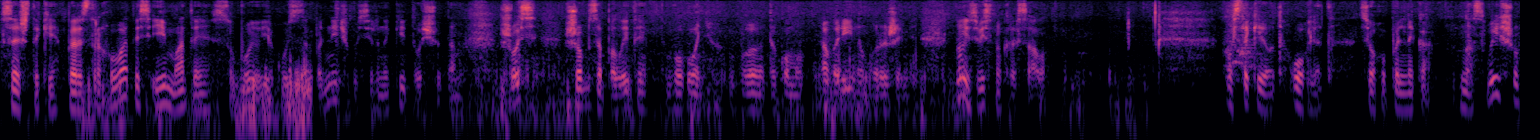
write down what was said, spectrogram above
все ж таки перестрахуватись і мати з собою якусь запальничку, сірники, тощо там щось, щоб запалити вогонь в такому аварійному режимі. Ну і звісно, кресало. Ось такий от огляд цього пальника в нас вийшов.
